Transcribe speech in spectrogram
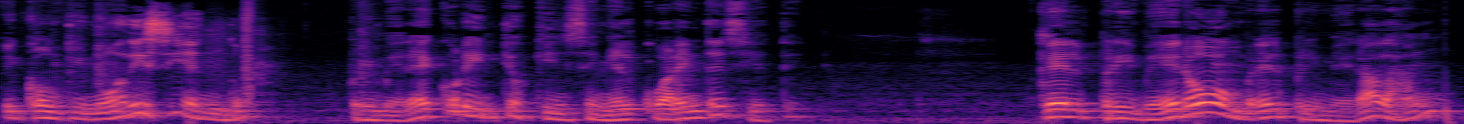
Y continúa diciendo, 1 Corintios 15 en el 47, que el primer hombre, el primer Adán,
